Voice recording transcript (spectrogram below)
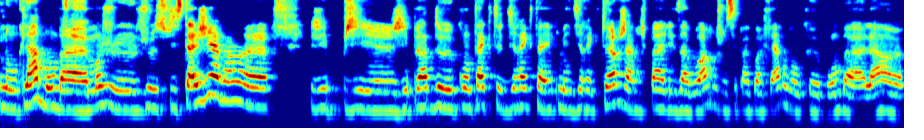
donc là, bon, bah, moi, je, je suis stagiaire. Hein, j'ai pas de contact direct avec mes directeurs, j'arrive pas à les avoir, je sais pas quoi faire. Donc, bon, bah là,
